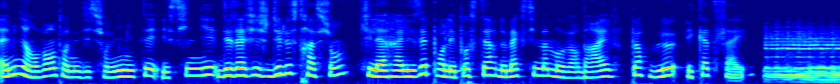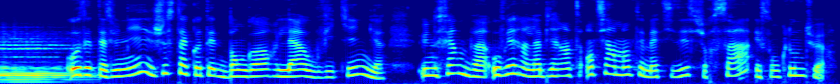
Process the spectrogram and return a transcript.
a mis en vente en édition limitée et signée des affiches d'illustration qu'il a réalisées pour les posters de Maximum Overdrive, Peur Bleu et Cat's Eye. Aux États-Unis, juste à côté de Bangor, là où Viking, une ferme va ouvrir un labyrinthe entièrement thématisé sur ça et son clown tueur.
